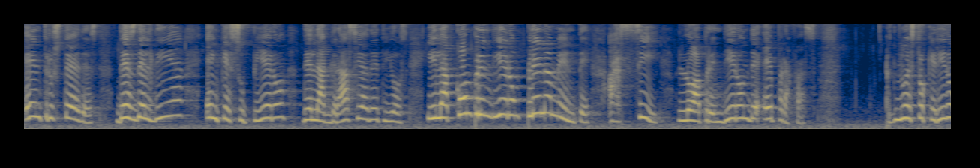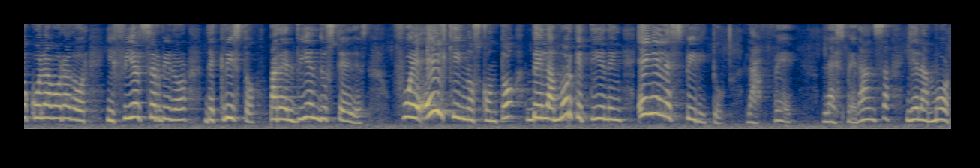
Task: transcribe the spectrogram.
entre ustedes desde el día en que supieron de la gracia de Dios y la comprendieron plenamente. Así lo aprendieron de Éprafas, nuestro querido colaborador y fiel servidor de Cristo para el bien de ustedes. Fue Él quien nos contó del amor que tienen en el Espíritu, la fe, la esperanza y el amor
